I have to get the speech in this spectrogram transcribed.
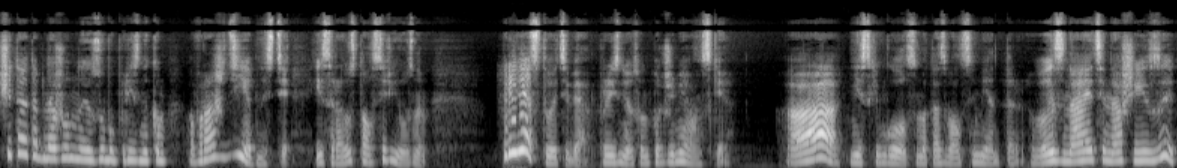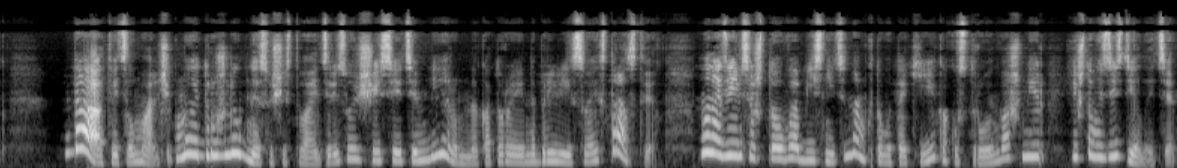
считают обнаженные зубы признаком враждебности, и сразу стал серьезным. «Приветствую тебя», — произнес он по-джемиански. «А, — низким голосом отозвался ментор, — вы знаете наш язык. «Да», — ответил мальчик, — «мы дружелюбные существа, интересующиеся этим миром, на который набрели в своих странствиях. Мы надеемся, что вы объясните нам, кто вы такие, как устроен ваш мир и что вы здесь делаете».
